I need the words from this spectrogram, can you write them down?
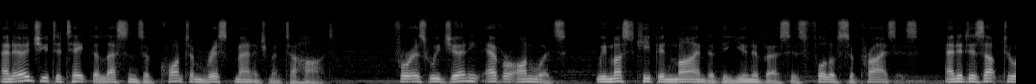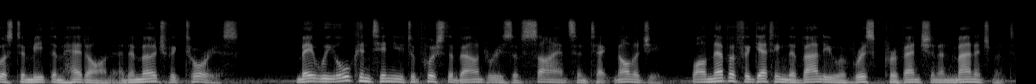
and urge you to take the lessons of quantum risk management to heart. For as we journey ever onwards, we must keep in mind that the universe is full of surprises, and it is up to us to meet them head on and emerge victorious. May we all continue to push the boundaries of science and technology, while never forgetting the value of risk prevention and management.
